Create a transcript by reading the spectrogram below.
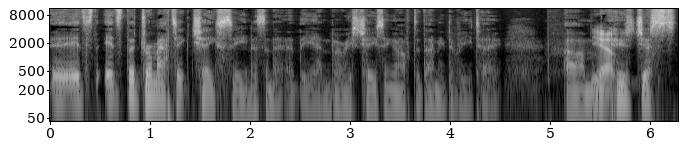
it's it's the dramatic chase scene isn't it at the end where he's chasing after danny devito um Yeah. who's just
